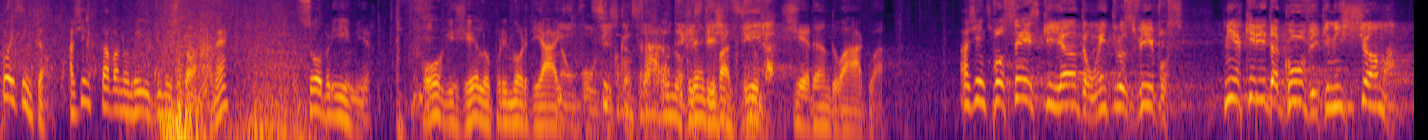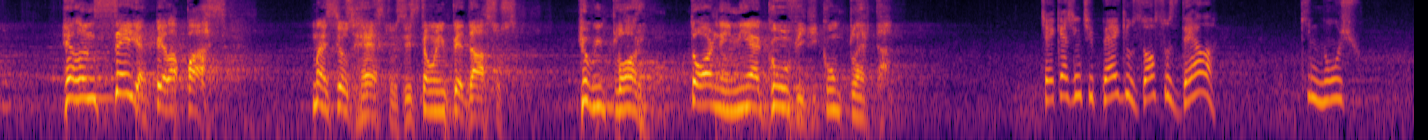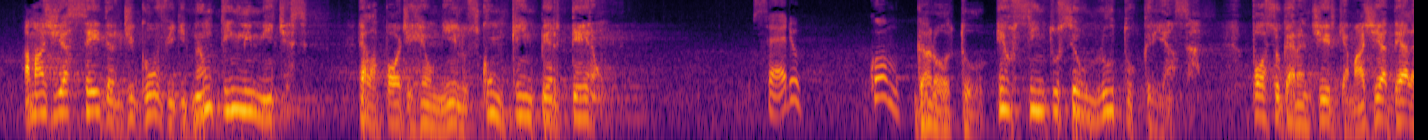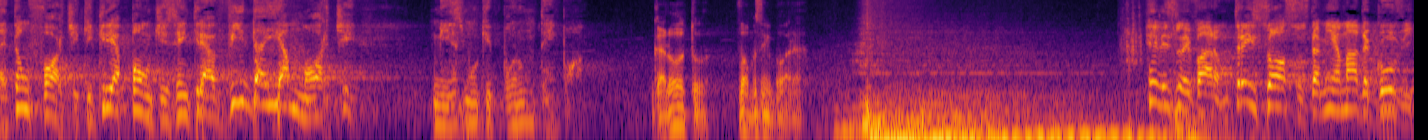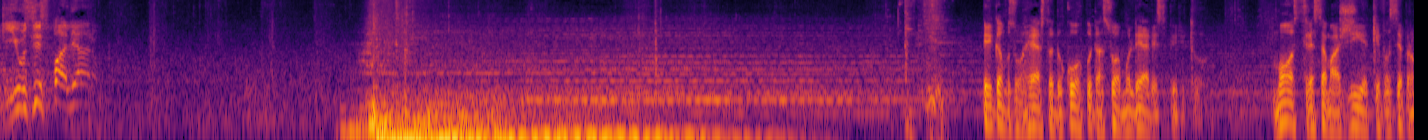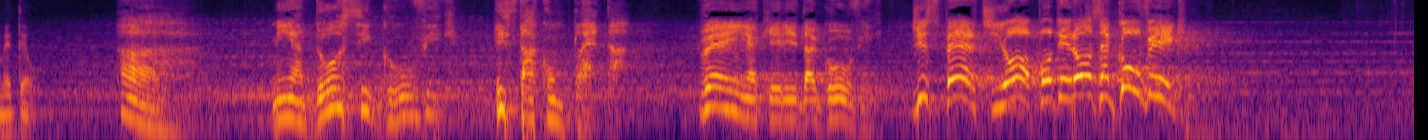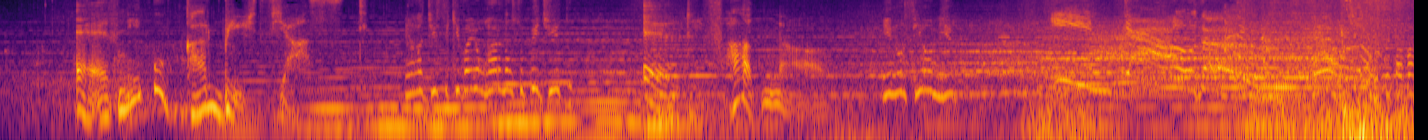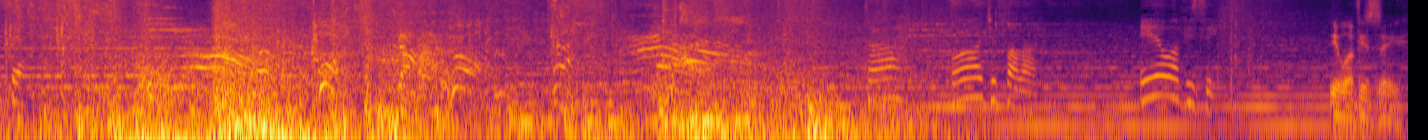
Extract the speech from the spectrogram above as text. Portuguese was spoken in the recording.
Pois então, a gente estava no meio de uma história, né? Sobre Ymir. Fogo e gelo primordiais Não vou se encontraram no que grande vazio, inteira. gerando água. A gente... Vocês que andam entre os vivos, minha querida Gulvig me chama. Ela anseia pela paz. Mas seus restos estão em pedaços. Eu imploro, tornem minha Gulvig completa. Quer que a gente pegue os ossos dela? Que nojo. A magia Seider de Gulvig não tem limites. Ela pode reuni-los com quem perderam. Sério? Como? Garoto, Eu sinto seu luto, criança. Posso garantir que a magia dela é tão forte que cria pontes entre a vida e a morte. Mesmo que por um tempo. garoto, vamos embora. Eles levaram três ossos da minha amada Gulvig e os espalharam. Pegamos o resto do corpo da sua mulher, espírito. Mostre essa magia que você prometeu. Minha doce Gulvig está completa. Venha, querida Gulvig. Desperte, ó poderosa Gulvig! Evni bukar birthjast. Ela disse que vai honrar nosso pedido Eldi fagnar. e nos reunir. Pode falar. Eu avisei. Eu avisei.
